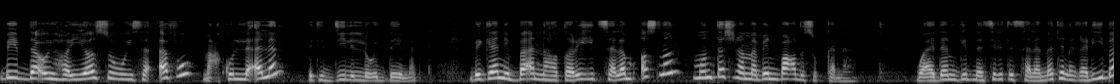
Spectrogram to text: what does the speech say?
بيبدأوا يهيصوا ويسقفوا مع كل قلم بتديه للي قدامك. بجانب بقى إنها طريقة سلام أصلا منتشرة ما بين بعض سكانها. وأدام جبنا سيرة السلامات الغريبة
